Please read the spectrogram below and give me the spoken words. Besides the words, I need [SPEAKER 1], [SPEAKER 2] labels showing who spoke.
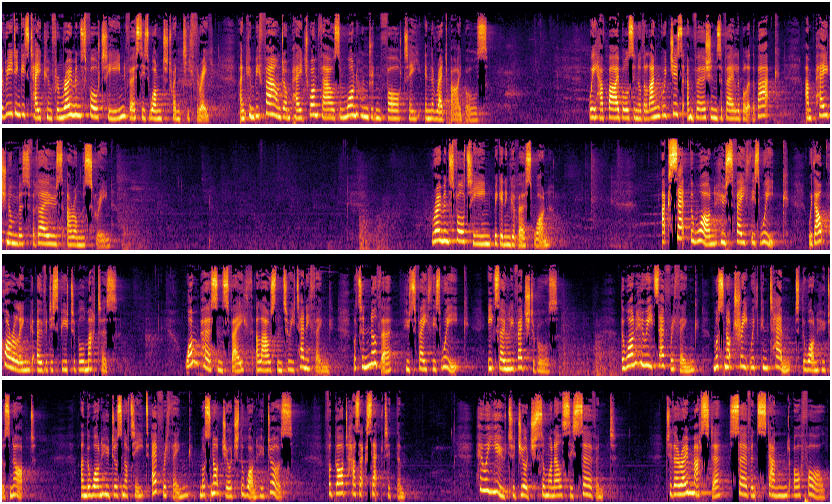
[SPEAKER 1] The reading is taken from Romans 14, verses 1 to 23, and can be found on page 1140 in the Red Bibles. We have Bibles in other languages and versions available at the back, and page numbers for those are on the screen. Romans 14, beginning of verse 1. Accept the one whose faith is weak without quarrelling over disputable matters. One person's faith allows them to eat anything, but another, whose faith is weak, eats only vegetables. The one who eats everything must not treat with contempt the one who does not. And the one who does not eat everything must not judge the one who does, for God has accepted them. Who are you to judge someone else's servant? To their own master, servants stand or fall,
